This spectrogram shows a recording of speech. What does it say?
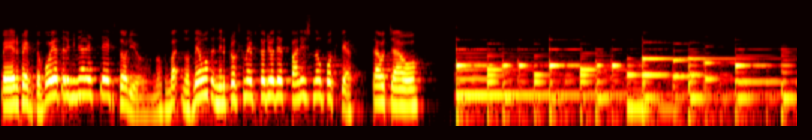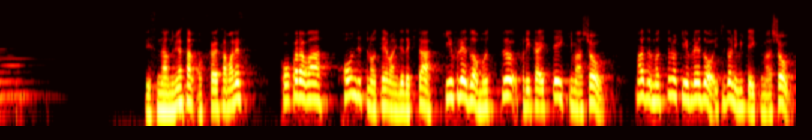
Perfecto, voy a terminar este episodio. Nos, nos vemos en el próximo episodio de Spanish No Podcast. Chao, chao. リスナーの皆さんお疲れ様です。ここからは本日のテーマに出てきたキーフレーズを6つ振り返っていきましょう。まず6つのキーフレーズを一度に見ていきましょう。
